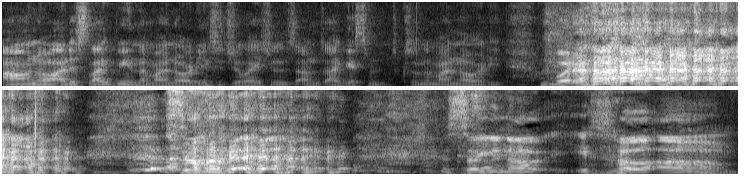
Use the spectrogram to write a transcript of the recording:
I don't know. I just like being the minority in situations. I'm I guess because I'm the minority, but so so you know so um.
